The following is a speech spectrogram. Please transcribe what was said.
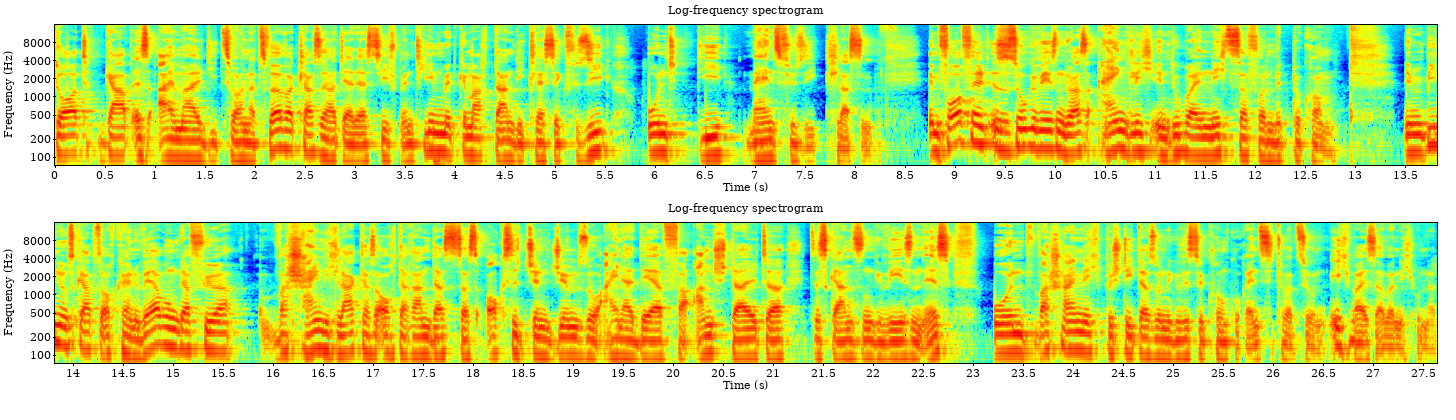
Dort gab es einmal die 212er Klasse, hat ja der Steve Bentin mitgemacht, dann die Classic Physik und die Mans Physik Klassen. Im Vorfeld ist es so gewesen, du hast eigentlich in Dubai nichts davon mitbekommen. Im Binus gab es auch keine Werbung dafür. Wahrscheinlich lag das auch daran, dass das Oxygen Gym so einer der Veranstalter des Ganzen gewesen ist. Und wahrscheinlich besteht da so eine gewisse Konkurrenzsituation. Ich weiß aber nicht 100%.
